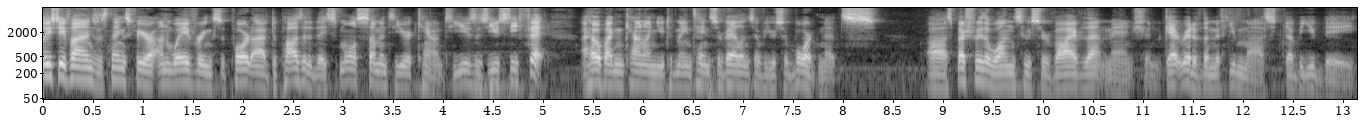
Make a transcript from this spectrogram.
Police Chief Irons says, thanks for your unwavering support. I have deposited a small sum into your account to use as you see fit. I hope I can count on you to maintain surveillance over your subordinates. Uh, especially the ones who survived that mansion. Get rid of them if you must. WB.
